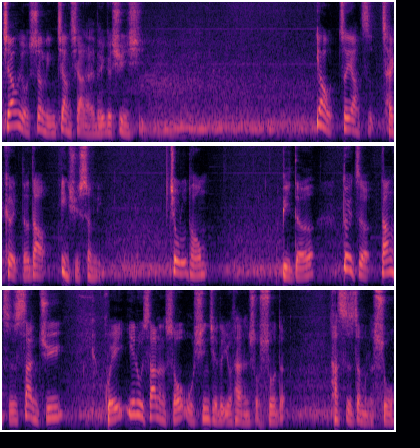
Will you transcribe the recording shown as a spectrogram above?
将有圣灵降下来的一个讯息，要这样子才可以得到应许圣灵，就如同彼得对着当时散居。回耶路撒冷守五旬节的犹太人所说的，他是这么的说：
